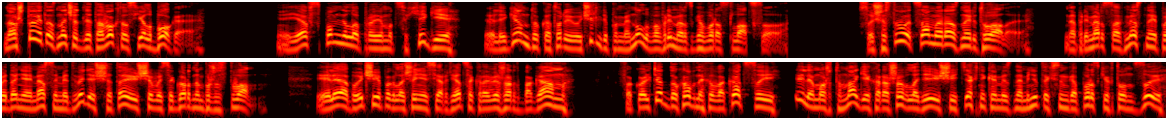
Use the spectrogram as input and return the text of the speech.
но что это значит для того, кто съел бога? Я вспомнила про Ямацухеги, легенду, которую учитель упомянул во время разговора с Лацо. Существуют самые разные ритуалы. Например, совместное поедание мяса медведя, считающегося горным божеством. Или обычаи поглощения сердец и крови жертв богам, факультет духовных эвокаций, или, может, маги, хорошо владеющие техниками знаменитых сингапурских тунзы,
